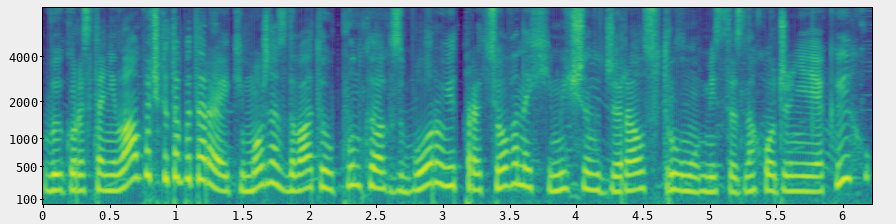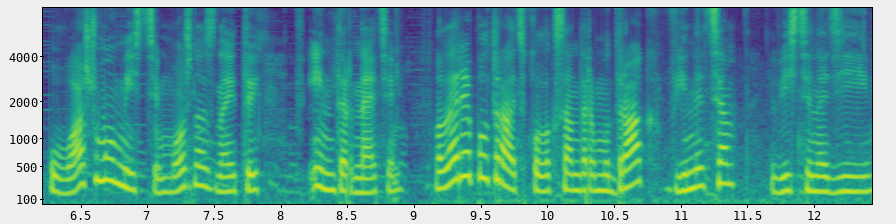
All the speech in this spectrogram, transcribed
Використані лампочки та батарейки можна здавати у пунктах збору відпрацьованих хімічних джерел струму, місце знаходження яких у вашому місті можна знайти в інтернеті. Валерія Полтрацько, Олександр Мудрак, Вінниця, Вісті Надії.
